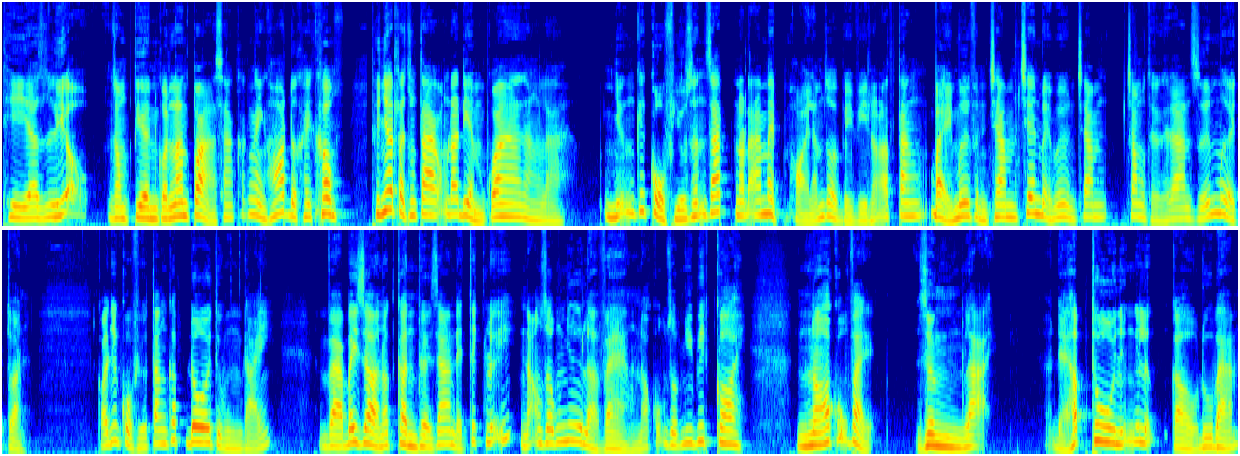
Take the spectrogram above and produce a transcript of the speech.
thì à, liệu dòng tiền còn lan tỏa sang các ngành hot được hay không. Thứ nhất là chúng ta cũng đã điểm qua rằng là những cái cổ phiếu dẫn dắt nó đã mệt mỏi lắm rồi bởi vì nó đã tăng 70%, trên 70% trong một thời gian dưới 10 tuần. Có những cổ phiếu tăng gấp đôi từ vùng đáy và bây giờ nó cần thời gian để tích lũy, nó cũng giống như là vàng, nó cũng giống như Bitcoin. Nó cũng phải dừng lại để hấp thu những cái lượng cầu đu bám.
